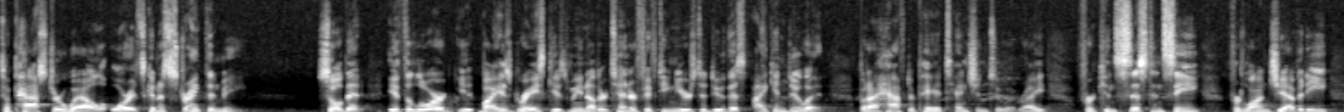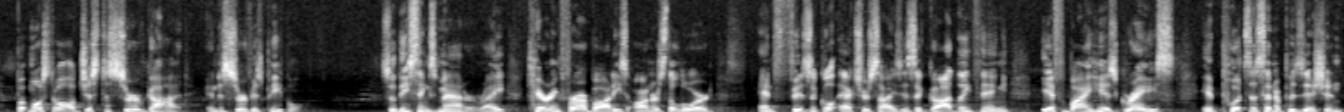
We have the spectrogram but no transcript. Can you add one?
to pastor well or it's going to strengthen me. So that if the Lord, by His grace, gives me another 10 or 15 years to do this, I can do it. But I have to pay attention to it, right? For consistency, for longevity, but most of all, just to serve God and to serve His people. So these things matter, right? Caring for our bodies honors the Lord, and physical exercise is a godly thing if by His grace it puts us in a position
